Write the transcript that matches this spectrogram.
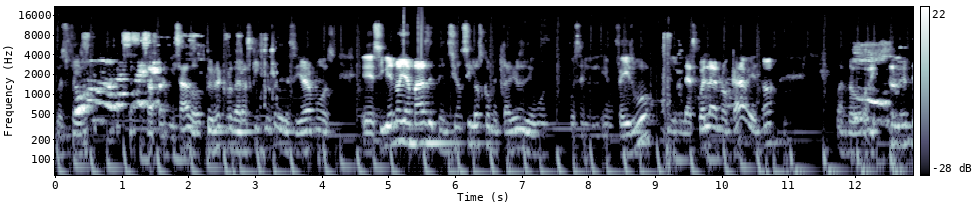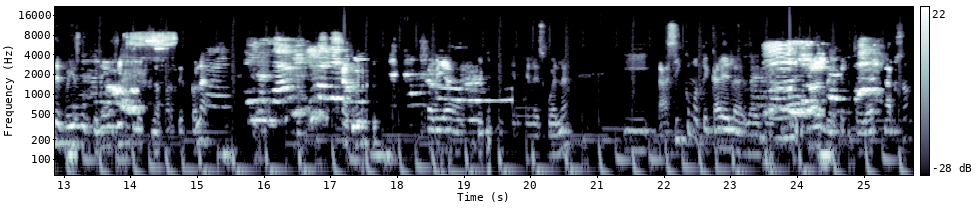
pues Facebook satanizado. Tú recordarás que incluso decíamos, eh, si bien no llamadas de atención, sí los comentarios de un, pues en, en Facebook, en la escuela no cabe, ¿no? cuando originalmente Facebook tenía la parte escolar. La escuela y así como te cae la, la, de marzo,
